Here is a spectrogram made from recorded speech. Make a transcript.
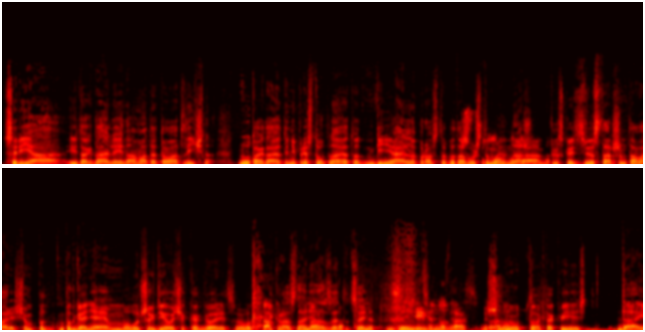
сырья и так далее, и нам от этого отлично. Ну, тогда это не преступно, это гениально просто, потому что мы нашим, да, так сказать, старшим товарищам подгоняем лучших девочек, как говорится. Вот да, прекрасно, они да, нас за да. это ценят. Именно да, так. Смешно. Ну, так, так и есть. Да, и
